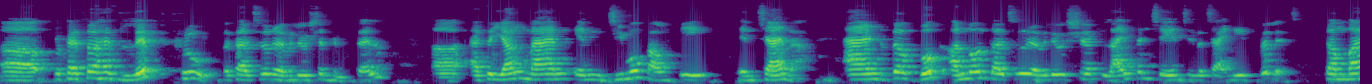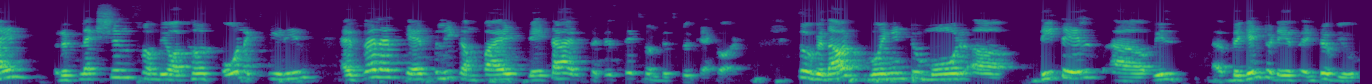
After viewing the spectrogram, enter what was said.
uh, professor has lived through the Cultural Revolution himself uh, as a young man in Jimo County in China. And the book Unknown Cultural Revolution Life and Change in a Chinese Village combines reflections from the author's own experience as well as carefully compiled data and statistics from district records. So, without going into more uh, details, uh, we'll uh, begin today's interview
